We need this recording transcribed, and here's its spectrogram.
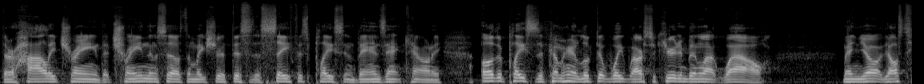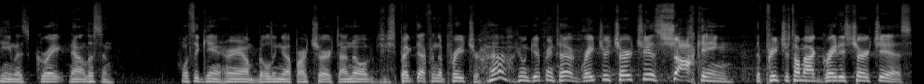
They're highly trained, that train themselves to make sure that this is the safest place in Van Zandt County. Other places have come here and looked at our security and been like, wow, man, y'all, y'all's team is great. Now, listen, once again, here I am building up our church. I know you expect that from the preacher. Huh? You don't get me and tell how great your church is? Shocking. The preacher's talking about how great his church is.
